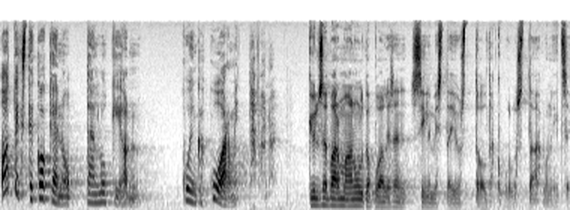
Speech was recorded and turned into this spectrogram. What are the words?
ootteko te kokenut tämän lukion kuinka kuormittavana? Kyllä se varmaan ulkopuolisen silmistä just tuolta kuulostaa, kun itse,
